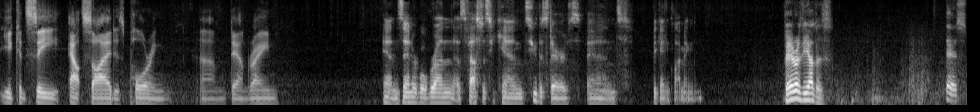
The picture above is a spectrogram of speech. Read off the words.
You can see outside is pouring um, down rain. And Xander will run as fast as he can to the stairs and begin climbing them. Where are the others? There's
